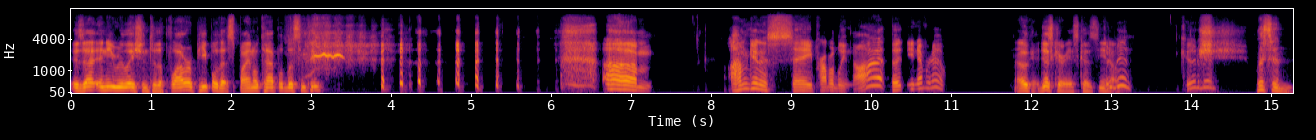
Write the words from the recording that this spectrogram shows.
Is that any relation to the Flower People that Spinal Tap would listen to? Um, I'm gonna say probably not, but you never know. Okay, just curious because you Could know. Could have been. Listen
